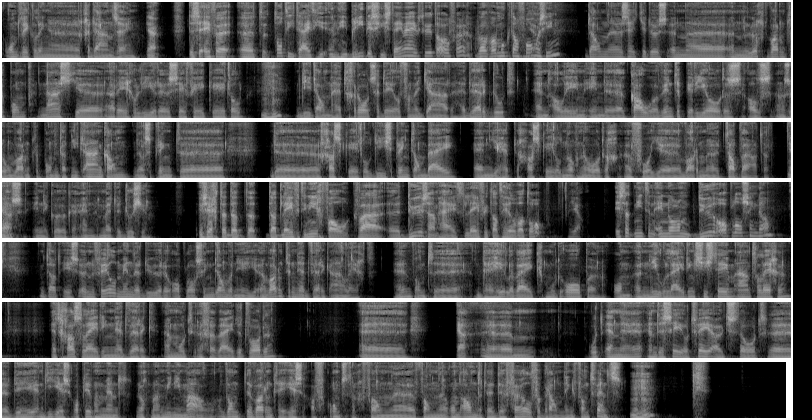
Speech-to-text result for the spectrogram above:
ontwikkelingen gedaan zijn. Ja, dus even uh, tot die tijd een hybride systeem heeft u het over. Wat, wat moet ik dan voor ja. me zien? Dan eh, zet je dus een, eh, een luchtwarmtepomp naast je reguliere cv-ketel. Mhm. Die dan het grootste deel van het jaar het werk doet. En alleen in de koude winterperiodes, als zo'n warmtepomp dat niet aan kan, dan springt eh, de gasketel die springt dan bij. En je hebt de gasketel nog nodig voor je warme tapwater. Ja. Dus in de keuken en met het douchen. U zegt dat dat, dat dat levert in ieder geval qua duurzaamheid levert dat heel wat op. Ja. Is dat niet een enorm dure oplossing dan? Dat is een veel minder dure oplossing dan wanneer je een warmtenetwerk aanlegt. Want eh, de hele wijk moet open om een nieuw leidingssysteem aan te leggen. Het gasleidingnetwerk eh, moet verwijderd worden. Eh, ja, ehm, goed, en, eh, en de CO2-uitstoot eh, die, die is op dit moment nog maar minimaal. Want de warmte is afkomstig van, eh, van onder andere de vuilverbranding van Twents. Mhm.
